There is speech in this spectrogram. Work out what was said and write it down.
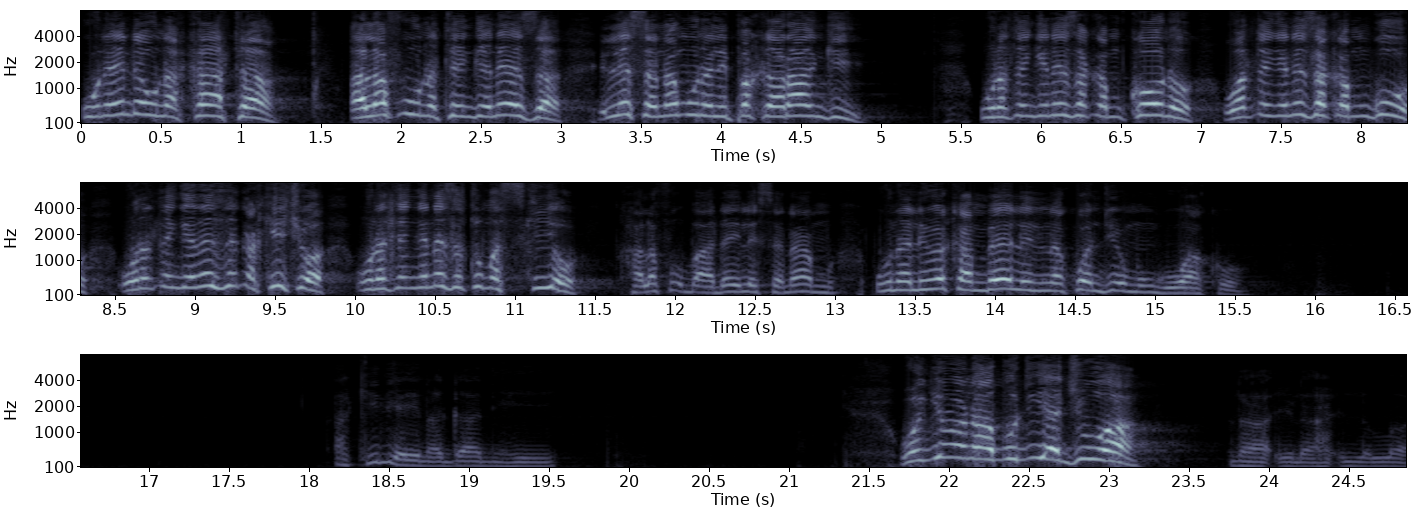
unaenda unakata. Alafu unatengeneza ile sanamu unalipaka rangi unatengeneza ka mkono unatengeneza ka mguu unatengeneza ka kichwa unatengeneza tu masikio. Halafu baadaye ile sanamu unaliweka mbele linakuwa ndio mungu wako. Akili aina gani hii? Wengine wanaabudia jua. La ilaha illallah.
